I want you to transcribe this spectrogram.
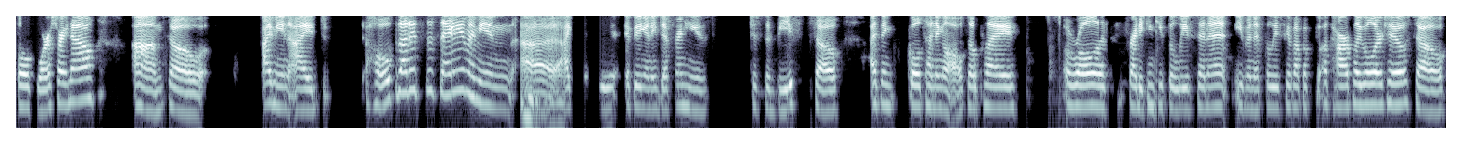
full force right now. Um, so I mean, I d- hope that it's the same. I mean, uh, I can't see it being any different. He's just a beast. So I think goaltending will also play a role if Freddie can keep the Leafs in it, even if the Leafs give up a, a power play goal or two. So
